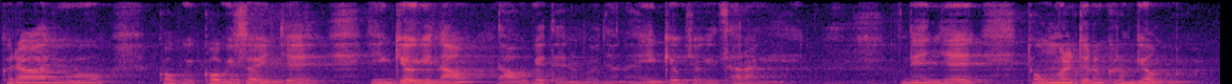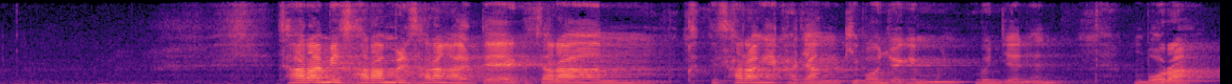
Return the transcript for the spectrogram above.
그래가지고 거기 거기서 이제 인격이 나오, 나오게 되는 거잖아요. 인격적인 사랑이. 근데 이제 동물들은 그런 게 없는 거예요. 사람이 사람을 사랑할 때 그 사람 그 사랑의 가장 기본적인 문제는 뭐라?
